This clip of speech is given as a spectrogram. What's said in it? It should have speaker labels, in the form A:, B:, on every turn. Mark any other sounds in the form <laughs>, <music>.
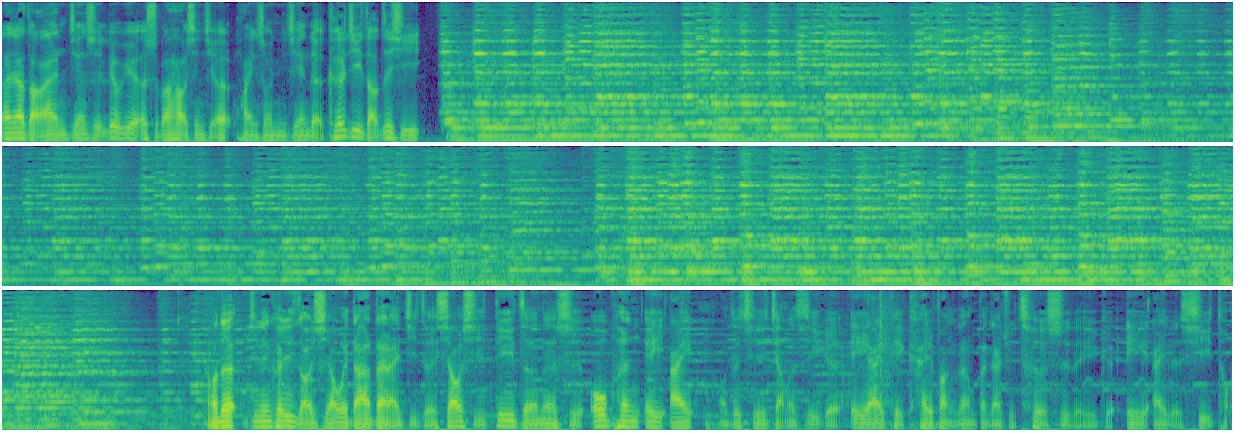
A: 大家早安，今天是六月二十八号，星期二，欢迎收听今天的科技早自习。好的，今天科技早起要为大家带来几则消息。第一则呢是 Open AI，哦，这其实讲的是一个 AI 可以开放让大家去测试的一个 AI 的系统。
